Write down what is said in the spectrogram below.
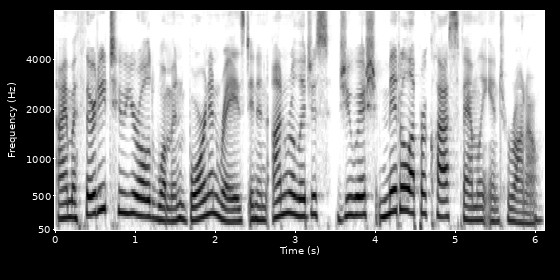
I am a 32 year old woman born and raised in an unreligious Jewish middle upper class family in Toronto.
